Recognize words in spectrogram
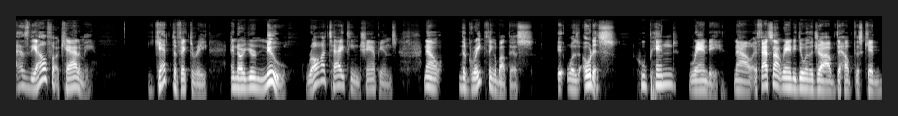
as the Alpha Academy get the victory and are your new Raw Tag Team Champions. Now, the great thing about this, it was Otis who pinned Randy. Now, if that's not Randy doing the job to help this kid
